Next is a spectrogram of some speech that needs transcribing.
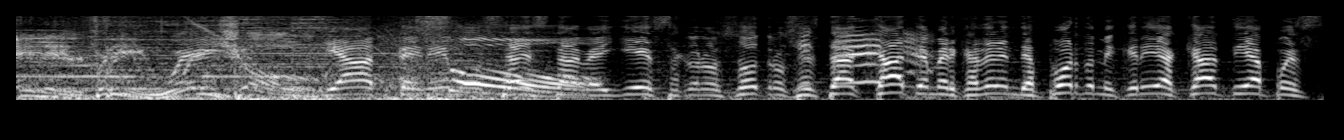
en el Freeway Show. Ya tenemos a esta belleza con nosotros. Está Katia Mercader en Deporte, mi querida Katia. Pues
